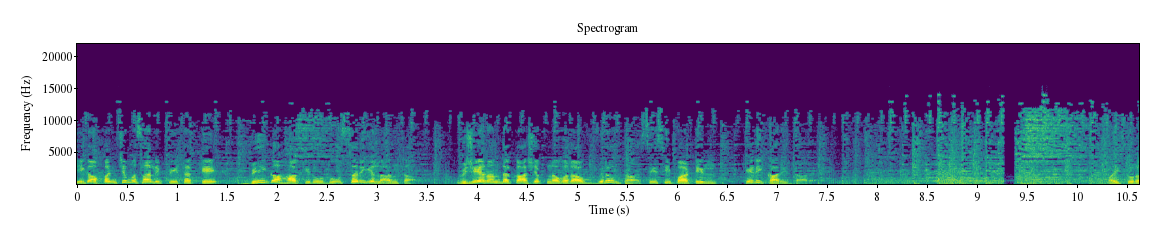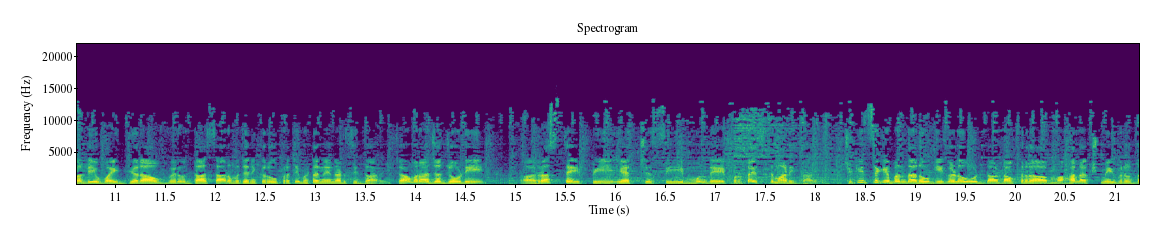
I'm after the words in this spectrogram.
ಈಗ ಪಂಚಮಸಾಲಿ ಪೀಠಕ್ಕೆ ಬೀಗ ಹಾಕಿರುವುದು ಸರಿಯಲ್ಲ ಅಂತ ವಿಜಯಾನಂದ ಕಾಶ್ಯಪ್ನವರ ವಿರುದ್ಧ ಸಿಸಿ ಪಾಟೀಲ್ ಕಿಡಿಕಾರಿದ್ದಾರೆ. ಮೈಸೂರಲ್ಲಿ ವೈದ್ಯರ ವಿರುದ್ಧ ಸಾರ್ವಜನಿಕರು ಪ್ರತಿಭಟನೆ ನಡೆಸಿದ್ದಾರೆ. ಚಾಮರಾಜ ಜೋಡಿ ರಸ್ತೆ ಪಿಎಚ್ಸಿ ಮುಂದೆ ಪ್ರೊಟೆಸ್ಟ್ ಮಾಡಿದ್ದಾರೆ. ಚಿಕಿತ್ಸೆಗೆ ಬಂದ ರೋಗಿಗಳು ಡಾಕ್ಟರ್ ಮಹಾಲಕ್ಷ್ಮಿ ವಿರುದ್ಧ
